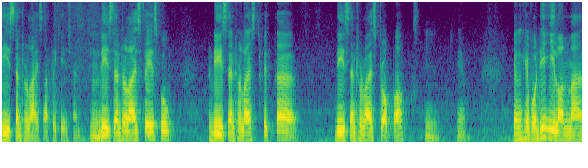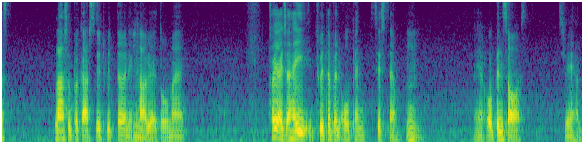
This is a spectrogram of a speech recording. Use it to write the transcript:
decentralized application decentralized Facebook decentralized Twitter decentralized Dropbox เนี่ยอย่างเหตุผลที่ Elon Musk ล่าสุดประกาศซื้อ Twitter เนี่ยข่าวใหญ่โตมาก เขาอยากจะให้ Twitter เป็น open system อืมเนี่ย open source ใช่ไหมครับ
